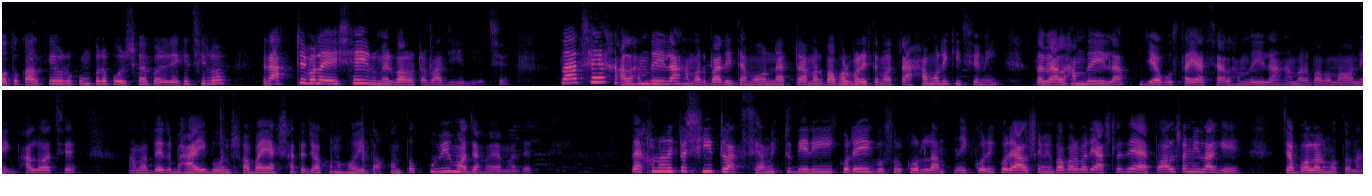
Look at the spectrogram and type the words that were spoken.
গতকালকে ওরকম করে পরিষ্কার করে রেখেছিল। রাত্রেবেলা এসেই রুমের বারোটা বাজিয়ে দিয়েছে। তো আছে। আলহামদুলিল্লাহ আমার বাড়ি তেমন একটা, আমার বাবার বাড়ি তেমন একটা আহামরি কিছু নেই। তবে আলহামদুলিল্লাহ যে অবস্থায় আছে, আলহামদুলিল্লাহ আমার বাবা মা অনেক ভালো আছে। আমাদের ভাই বোন সবাই একসাথে যখন হই, তখন তো খুবই মজা হয় আমাদের। তো এখন অনেকটা শীত লাগছে, আমি একটু দেরি করেই গোসল করলাম। এই করি করে আলসামি, বাবার বাড়ি আসলে যে এত আলসামি লাগে, যা বলার মতো না।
